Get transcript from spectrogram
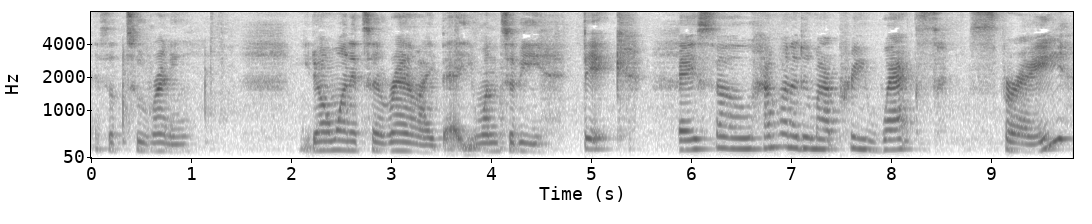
it's a too runny. You don't want it to run like that. You want it to be thick. Okay, so I'm gonna do my pre-wax spray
